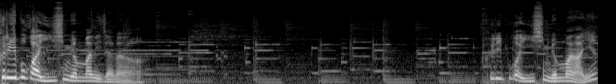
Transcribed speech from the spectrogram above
크리보가 20몇만이잖아. 크리보가 20몇만 아니야?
